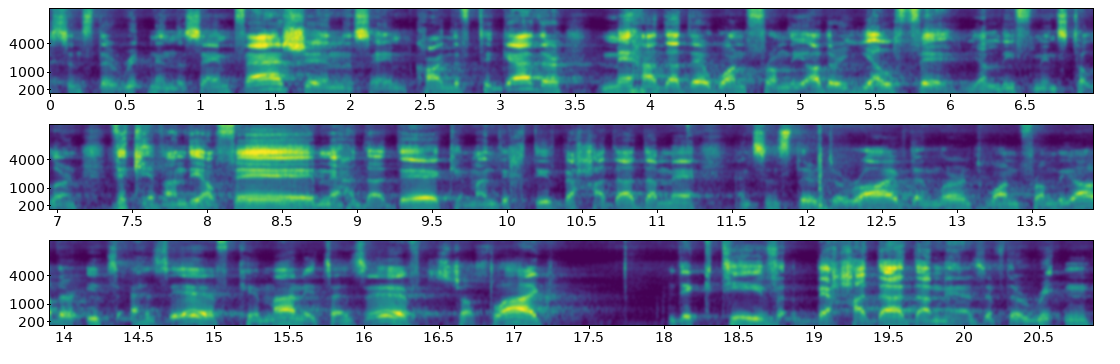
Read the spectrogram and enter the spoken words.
Since they're written in the same fashion, the same kind of together, one from the other, yelfe. Yalif means to learn. Yalfe keman. And since they're derived and learned one from the other, it's as if, keman, it's as if, it's just like, diktiv behadadame, as if they're written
